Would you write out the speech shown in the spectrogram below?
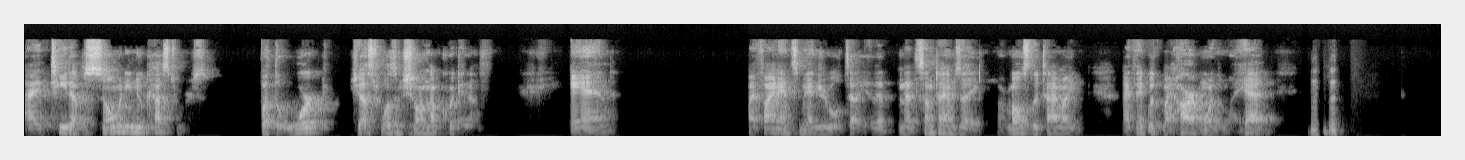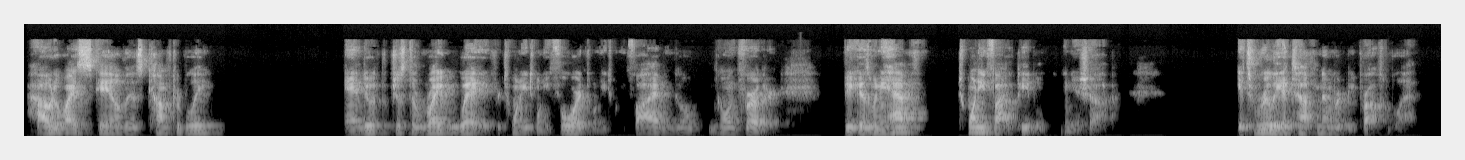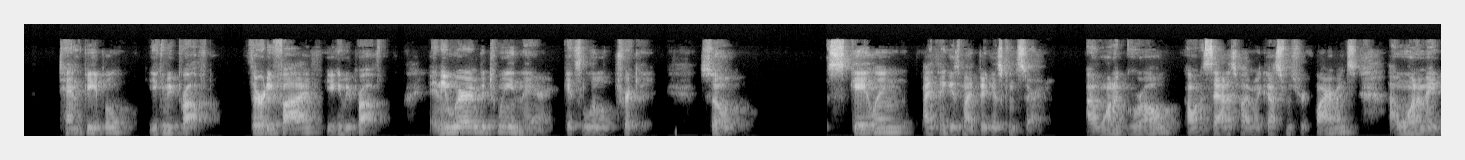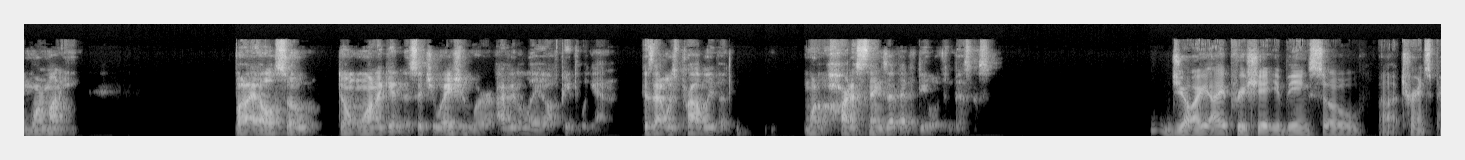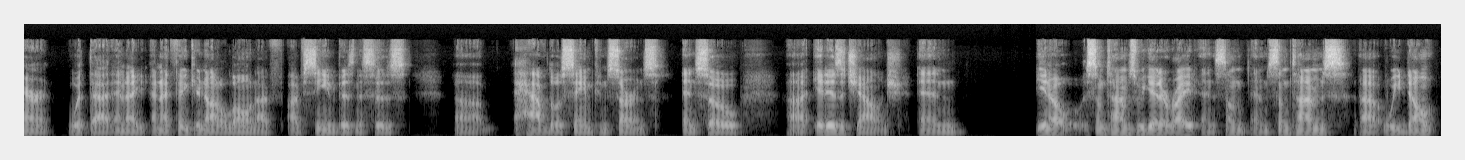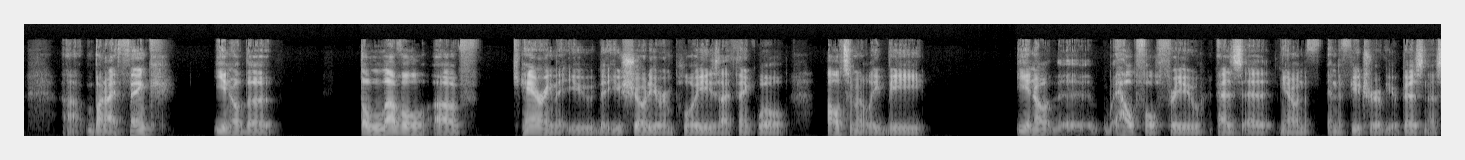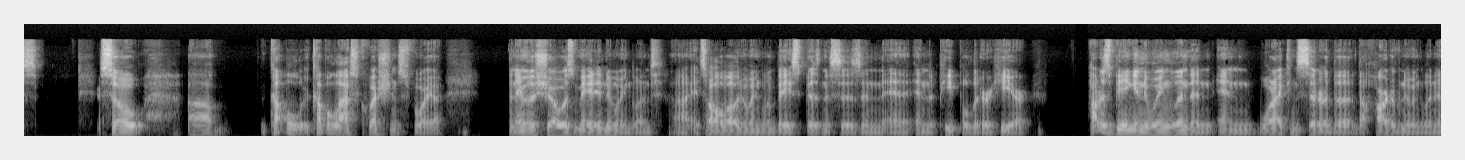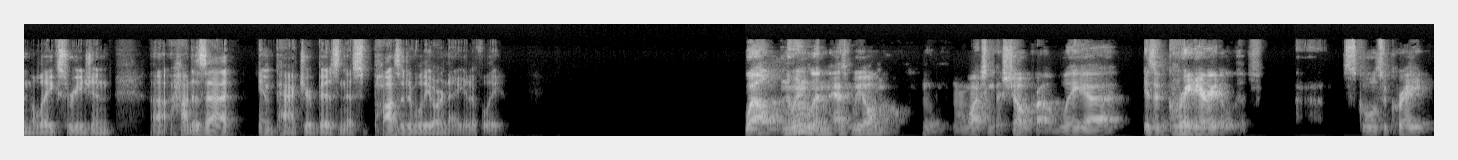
i teed up so many new customers but the work just wasn't showing up quick enough. And my finance manager will tell you that that sometimes i or most of the time i i think with my heart more than my head how do I scale this comfortably and do it just the right way for 2024 and 2025 and go going further? Because when you have 25 people in your shop, it's really a tough number to be profitable at. 10 people, you can be profitable. 35, you can be profitable. Anywhere in between there gets a little tricky. So scaling, I think, is my biggest concern. I want to grow. I want to satisfy my customers' requirements. I want to make more money. But I also don't want to get in a situation where I've got to lay off people again because that was probably the one of the hardest things I've had to deal with in business. Joe, I, I appreciate you being so uh, transparent with that, and I and I think you're not alone. I've I've seen businesses uh, have those same concerns, and so uh, it is a challenge. And you know, sometimes we get it right, and some and sometimes uh, we don't. Uh, but I think you know the the level of caring that you that you show to your employees, I think, will ultimately be you know helpful for you as a, you know in the in the future of your business. So, um, a couple a couple last questions for you. The name of the show is Made in New England. Uh, it's all about New England based businesses and, and and the people that are here. How does being in New England and and what I consider the the heart of New England in the Lakes region, uh, how does that impact your business positively or negatively? Well, New England, as we all know, we're watching the show probably, uh, is a great area to live. Uh, schools are great,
